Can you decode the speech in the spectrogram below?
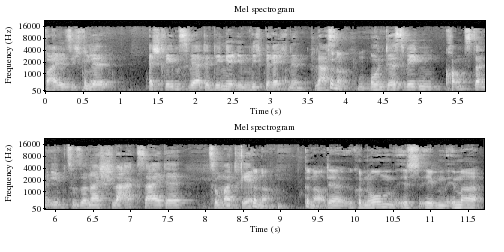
weil sich viele erstrebenswerte Dinge eben nicht berechnen lassen. Genau. Und deswegen kommt es dann eben zu so einer Schlagseite zum Material. Genau, genau. Der Ökonom ist eben immer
